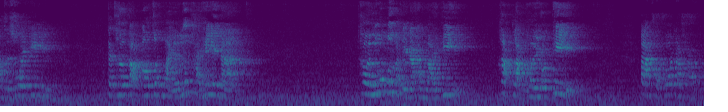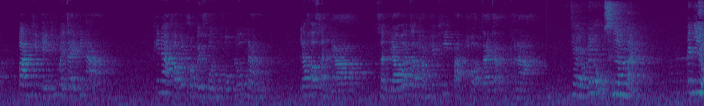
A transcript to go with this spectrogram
ำจะช่วยพี่ แต่เธอกลับเอาจดหมายและรูปถ่ายให้ยายนา เธอร่วมมือกับยายนาทำร้ายพี่ หักหลังทรยศพี่ ปานขอโทษนะคะ ปานผิดเองที่ ไว้ใจพี่นา พี่นาเขาเป็นคนไปค้นพบรูปนั้น แล้วเขาสัญญา สัญญาว่าจะทำให้พี่ปัดถอดใจจากคุณธนา แกไม่หลงเชื่อมัน เป็นเหยื่อ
